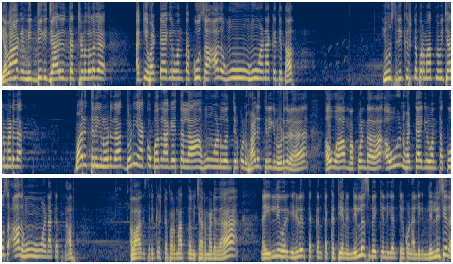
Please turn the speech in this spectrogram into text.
ಯಾವಾಗ ನಿದ್ದಿಗೆ ಜಾರಿದ ತಕ್ಷಣದೊಳಗೆ ಅಕ್ಕಿ ಹೊಟ್ಟೆಯಾಗಿರುವಂಥ ಕೂಸ ಅದು ಹ್ಞೂ ಹ್ಞೂ ಅಣ್ಣಾಕತ್ತಿತ್ತು ಅದು ಇವು ಶ್ರೀಕೃಷ್ಣ ಪರಮಾತ್ಮ ವಿಚಾರ ಮಾಡಿದ. ಹೊಳೆ ತಿರುಗಿ ನೋಡಿದ ಧ್ವನಿ ಯಾಕೋ ಬದಲಾಗೈತಲ್ಲ ಹ್ಞೂ ಅಣು ಅಂತ ತಿಳ್ಕೊಂಡು ಹೊಳೆ ತಿರುಗಿ ನೋಡಿದ್ರೆ ಅವ್ವ ಮಕ್ಕೊಂಡ ಅವನ ಹೊಟ್ಟೆಯಾಗಿರುವಂಥ ಕೂಸ ಅದು ಹ್ಞೂ ಹ್ಞೂ ಅಣ್ಣಾಕತ್ತದ ಅದು ಅವಾಗ ಶ್ರೀಕೃಷ್ಣ ಪರಮಾತ್ಮ ವಿಚಾರ ಮಾಡಿದ, ನಾ ಇಲ್ಲಿವರೆಗೆ ಹೇಳಿರ್ತಕ್ಕಂಥ ಕಥೆಯನ್ನು ನಿಲ್ಲಿಸಬೇಕು ಇಲ್ಲಿಗೆ ಅಂತ ತಿಳ್ಕೊಂಡು ಅಲ್ಲಿಗೆ ನಿಲ್ಲಿಸಿದ.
